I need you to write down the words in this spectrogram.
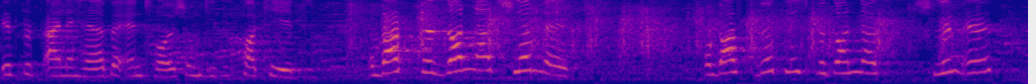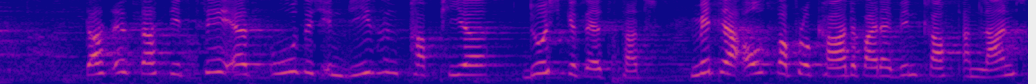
ist es eine herbe Enttäuschung, dieses Paket. Und was besonders schlimm ist, und was wirklich besonders schlimm ist, das ist, dass die CSU sich in diesem Papier durchgesetzt hat mit der Ausbaublockade bei der Windkraft an Land.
